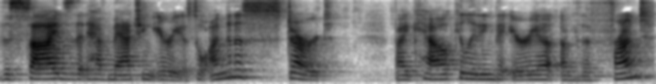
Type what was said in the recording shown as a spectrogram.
the sides that have matching areas. So I'm gonna start by calculating the area of the front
